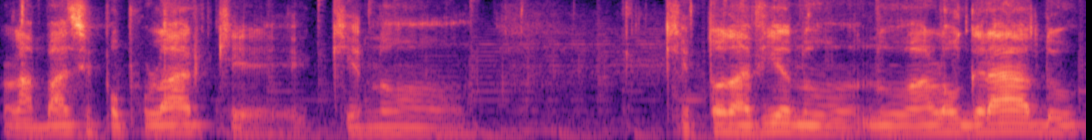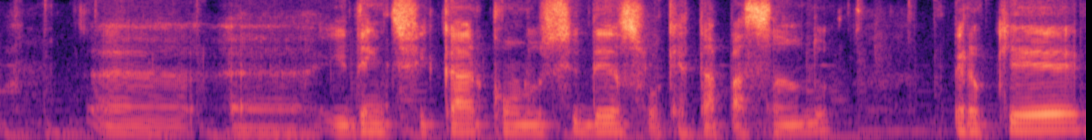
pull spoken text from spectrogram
la base popular que, que, no, que todavía no, no ha logrado uh, uh, identificar com lucidez o que está passando, pero que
